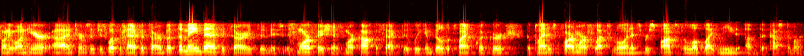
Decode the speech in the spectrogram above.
21 here uh, in terms of just what the benefits are. But the main benefits are it's it's more efficient, it's more cost-effective. We can build the plant quicker. The plant is far more flexible, and it's responsive to the localized need of the customer.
